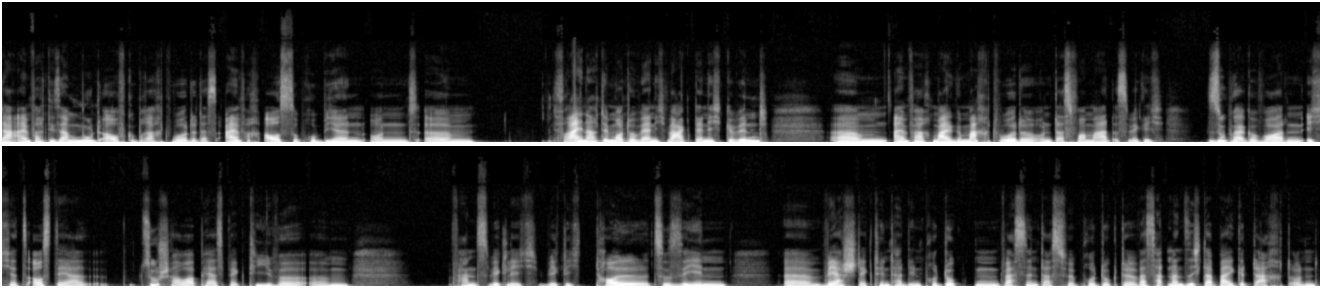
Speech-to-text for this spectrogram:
da einfach dieser Mut aufgebracht wurde, das einfach auszuprobieren und ähm, frei nach dem Motto, wer nicht wagt, der nicht gewinnt, ähm, einfach mal gemacht wurde und das Format ist wirklich super geworden. Ich jetzt aus der Zuschauerperspektive ähm, fand es wirklich, wirklich toll zu sehen, äh, wer steckt hinter den Produkten, was sind das für Produkte, was hat man sich dabei gedacht und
